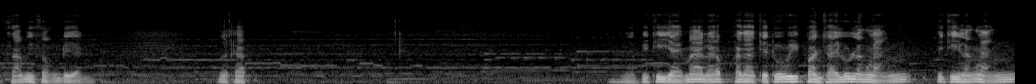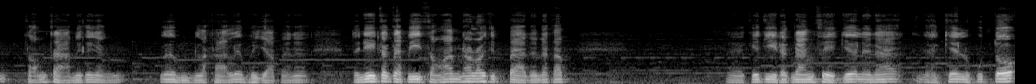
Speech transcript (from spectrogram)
กซ้ำอีกสองเดือนนะครับพิธีใหญ่มากนะครับ ขนาดเจตุริพรชัยรุ่นหลังๆ พิธีหลังๆสองสามนี่ก็ยังเริ่มราคาเริ่มขยับนะนะแต่นี่ตั้งแต่ปี 2518นะนะครับ เกจิดังๆเสกเยอะเลยนะอย่างเช่นหลวงพุโตะ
